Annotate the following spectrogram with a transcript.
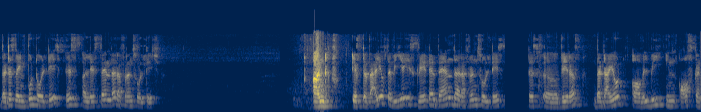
that is the input voltage is less than the reference voltage. And if the value of the vi is greater than the reference voltage this uh, VREF the diode uh, will be in off condition.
